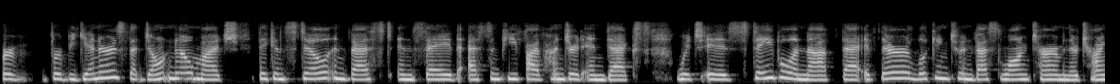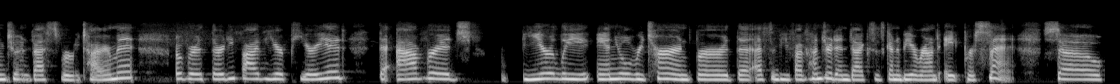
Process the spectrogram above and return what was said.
for for beginners that don't know much they can still invest in say the S&P 500 index which is stable enough that if they're looking to invest long term and they're trying to invest for retirement over a 35 year period the average yearly annual return for the S&P 500 index is going to be around 8%. So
